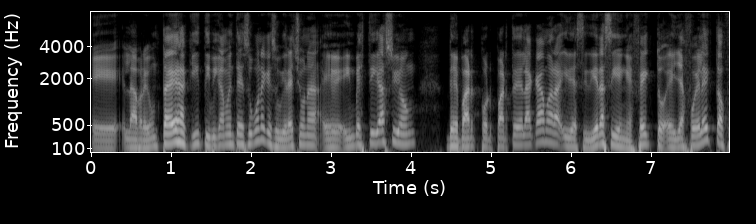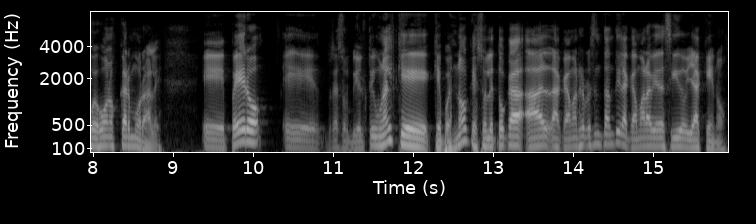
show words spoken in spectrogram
eh, la pregunta es aquí, típicamente se supone que se hubiera hecho una eh, investigación de por parte de la Cámara y decidiera si en efecto ella fue electa o fue Juan Oscar Morales. Eh, pero resolvió el tribunal que, que, pues no, que eso le toca a la Cámara Representante y la Cámara había decidido ya que no.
